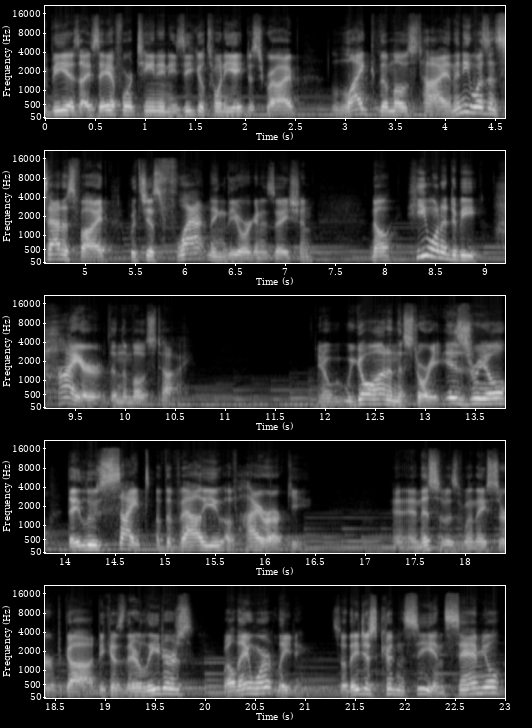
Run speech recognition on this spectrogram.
to be, as Isaiah 14 and Ezekiel 28 describe, like the Most High. And then he wasn't satisfied with just flattening the organization. No, he wanted to be higher than the Most High. You know, we go on in the story. Israel, they lose sight of the value of hierarchy. And this was when they served God because their leaders, well, they weren't leading. So they just couldn't see. And Samuel,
